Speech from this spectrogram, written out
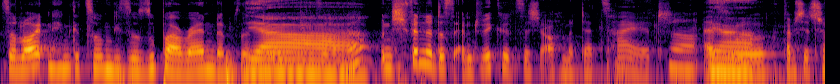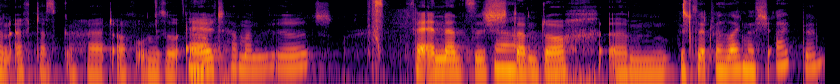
so Leuten hingezogen, die so super random sind. Ja. Irgendwie so, ne? Und ich finde, das entwickelt sich auch mit der Zeit. Ja. Also, Ja. habe ich jetzt schon öfters gehört, auch umso älter man wird, verändert sich Ja. dann doch. Ähm, Willst du etwa sagen, dass ich alt bin?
